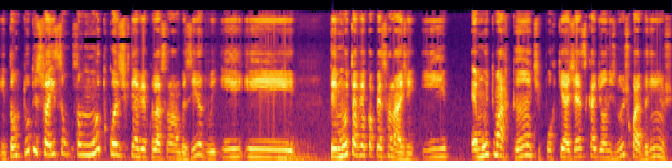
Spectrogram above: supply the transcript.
Então, tudo isso aí são, são muito coisas que tem a ver com relacionamento abusivo e, e tem muito a ver com a personagem. E é muito marcante porque a Jessica Jones nos quadrinhos,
